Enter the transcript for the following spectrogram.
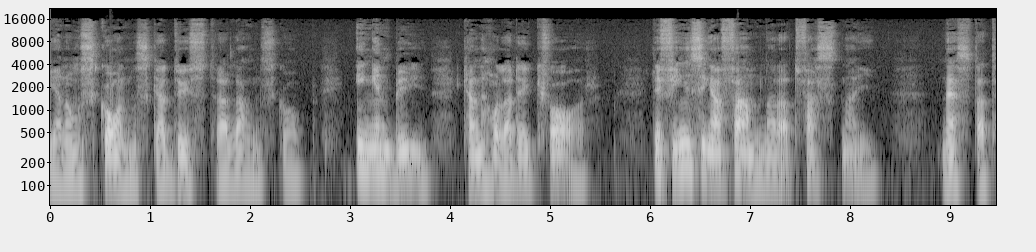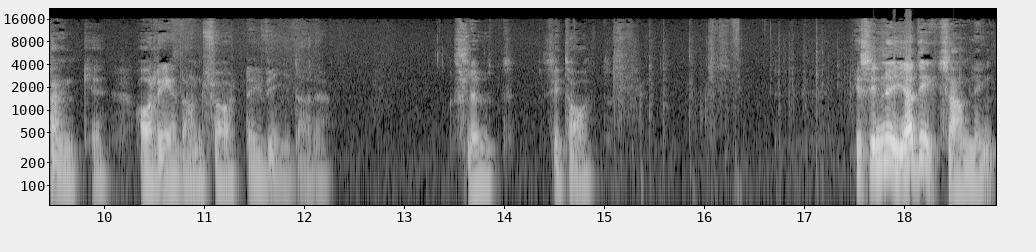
Genom skånska dystra landskap. Ingen by kan hålla dig kvar. Det finns inga famnar att fastna i. Nästa tanke har redan fört dig vidare. Slut citat. I sin nya diktsamling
